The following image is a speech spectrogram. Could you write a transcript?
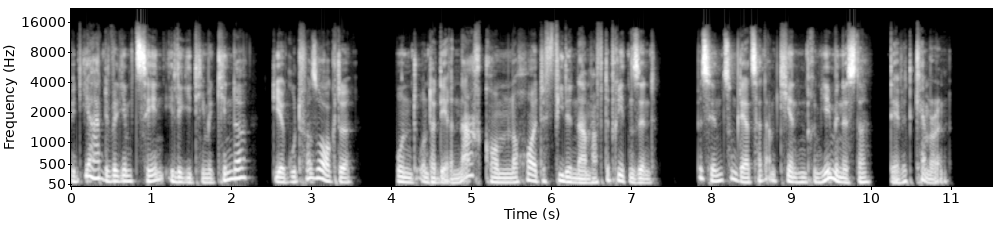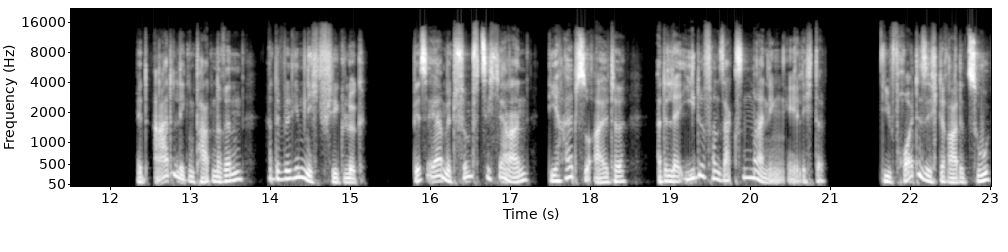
Mit ihr hatte William zehn illegitime Kinder, die er gut versorgte und unter deren Nachkommen noch heute viele namhafte Briten sind, bis hin zum derzeit amtierenden Premierminister David Cameron. Mit adeligen Partnerinnen hatte William nicht viel Glück, bis er mit 50 Jahren die halb so alte Adelaide von Sachsen-Meiningen ehelichte. Die freute sich geradezu,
